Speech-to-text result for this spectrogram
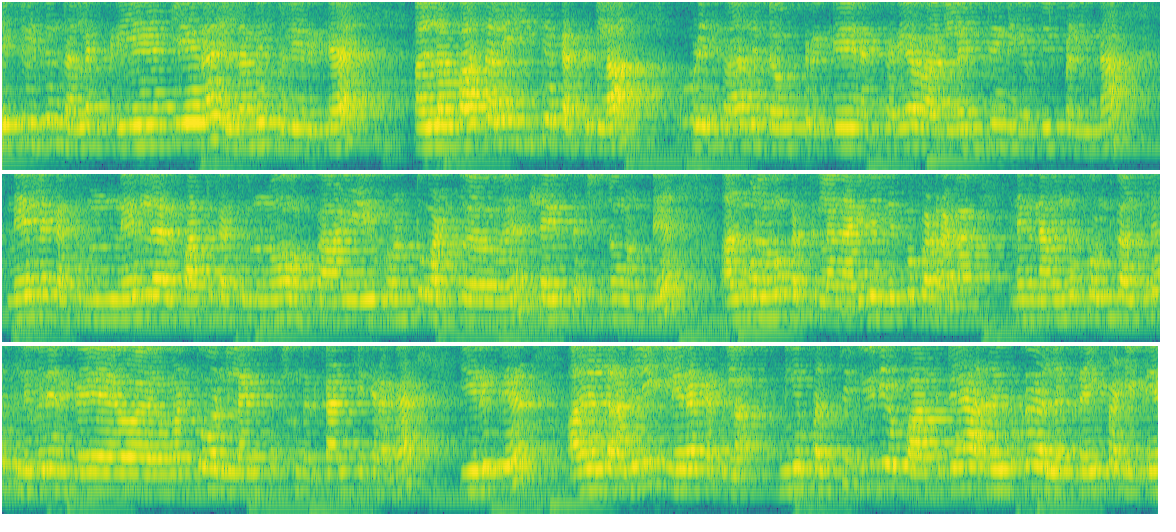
ஏ டு நல்ல கிளிய கிளியராக எல்லாமே சொல்லியிருக்கேன். அதில் பார்த்தாலே ஈஸியாக கற்றுக்கலாம் இப்படி சார் டவுட் இருக்குது எனக்கு சரியாக வரலன்ட்டு நீங்கள் ஃபீல் பண்ணிங்கன்னா நேரில் கற்றுக்கணும் நேரில் பார்த்து கற்றுக்கணும் ஒன் டு ஒன் லைவ் செக்ஷனும் உண்டு. அது மூலமும் கற்றுக்கலாம் நிறைய பேர் விருப்பப்படுறாங்க. எனக்கு நான் வந்து ஃபோன் கால்ஸில் சில பேர் எனக்கு one to one live session இருக்கான்னு கேட்குறாங்க இருக்குது அதில் அதுலேயே கிளியராக கற்றுக்கலாம் நீங்கள் ஃபஸ்ட்டு வீடியோ பார்த்துட்டு அதுக்கப்புறம் அதில் ட்ரை பண்ணிவிட்டு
